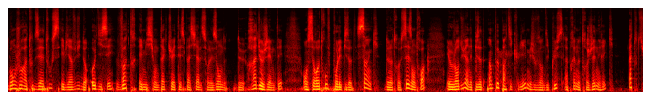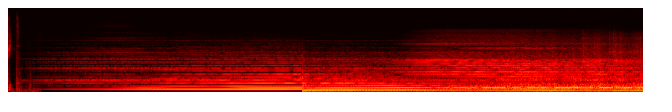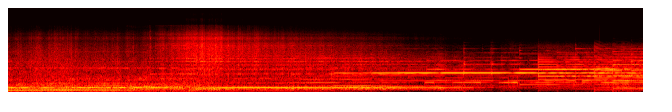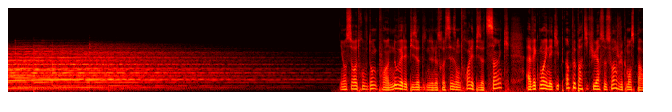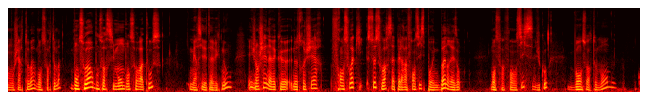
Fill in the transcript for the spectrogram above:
Bonjour à toutes et à tous et bienvenue dans Odyssée, votre émission d'actualité spatiale sur les ondes de Radio GMT. On se retrouve pour l'épisode 5 de notre saison 3 et aujourd'hui un épisode un peu particulier mais je vous en dis plus après notre générique. A tout de suite. Se retrouve donc pour un nouvel épisode de notre saison 3, l'épisode 5. Avec moi, une équipe un peu particulière ce soir. Je commence par mon cher Thomas. Bonsoir Thomas. Bonsoir, bonsoir Simon, bonsoir à tous. Merci d'être avec nous. Et j'enchaîne avec euh, notre cher François qui ce soir s'appellera Francis pour une bonne raison. Bonsoir Francis, du coup. Bonsoir tout le monde.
